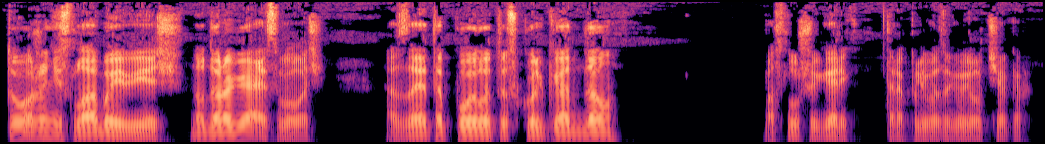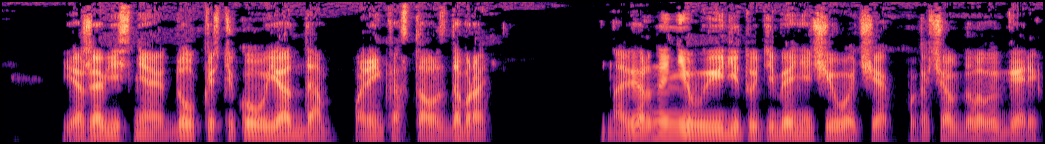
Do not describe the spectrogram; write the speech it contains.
Тоже не слабая вещь, но дорогая сволочь. А за это пойло ты сколько отдал?» «Послушай, Гарик», — торопливо заговорил Чеков, Я же объясняю, долг Костюкову я отдам, маленько осталось добрать. Наверное, не выйдет у тебя ничего, Чек, покачал головой Гарик.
